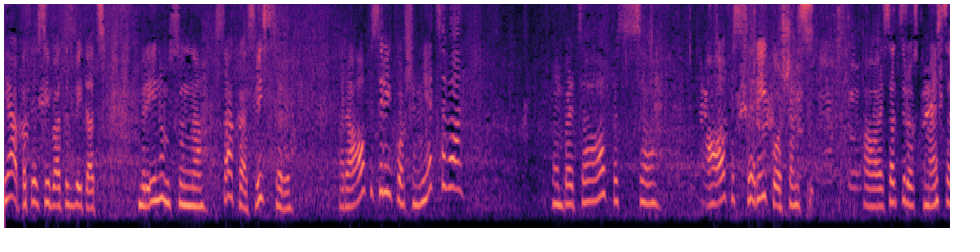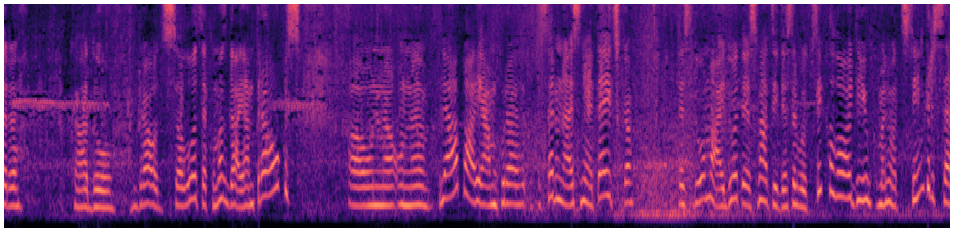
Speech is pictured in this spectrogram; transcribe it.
jā, patiesībā tas bija tāds brīnums un sākās viss ar, ar alfas rīkošanu iecavā. Un pēc alfas, alfas rīkošanas es atceros, ka mēs ar kādu draudzes locekli mazgājām traukas un, un pļāpājām, kurā sarunā es viņai teicu, ka es domāju doties mācīties varbūt psiholoģiju, ka man ļoti tas interesē.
